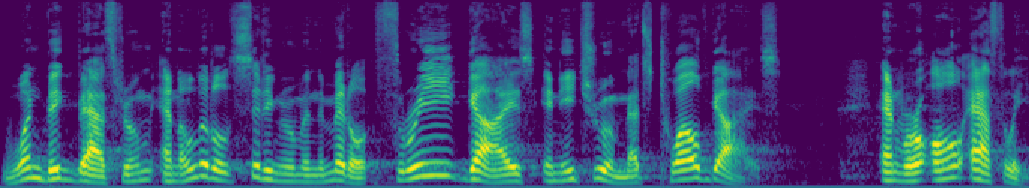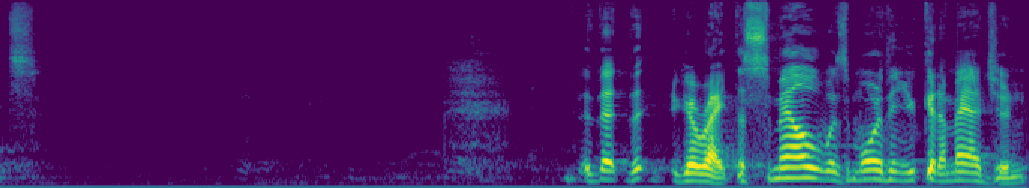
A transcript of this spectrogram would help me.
one big bathroom, and a little sitting room in the middle. Three guys in each room. That's 12 guys. And we're all athletes. That, that, you're right. The smell was more than you could imagine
